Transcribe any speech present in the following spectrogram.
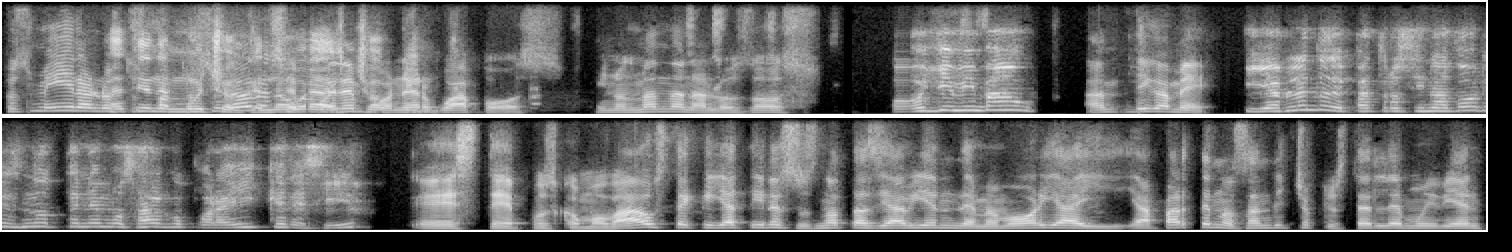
Pues mira, nuestros tiene mucho que no se pueden shopping. poner guapos y nos mandan a los dos. Oye, mi Mau, Ah, dígame, y hablando de patrocinadores, ¿no tenemos algo por ahí que decir? Este, pues como va usted que ya tiene sus notas ya bien de memoria y, y aparte nos han dicho que usted lee muy bien,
